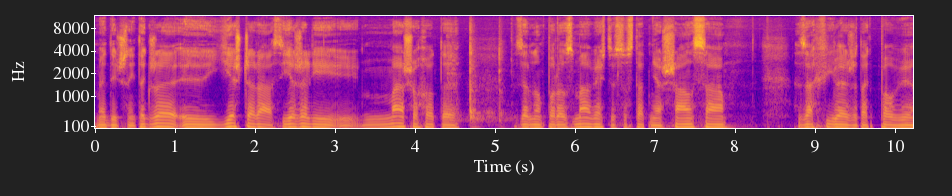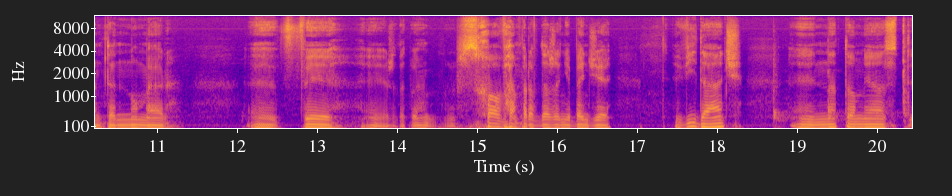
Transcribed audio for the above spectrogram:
medycznej. Także yy, jeszcze raz, jeżeli masz ochotę ze mną porozmawiać. To jest ostatnia szansa. Za chwilę, że tak powiem, ten numer y, wy, y, że tak powiem, schowam, prawda, że nie będzie widać. Y, Natomiast,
